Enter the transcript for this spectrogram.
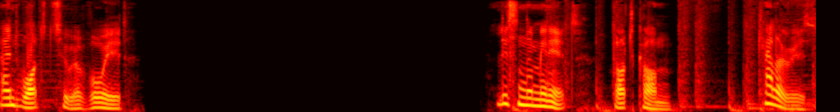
and what to avoid. ListenAminute.com Calories.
